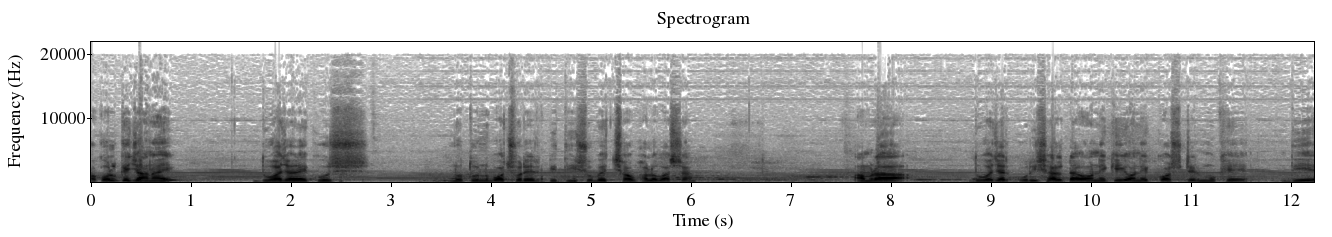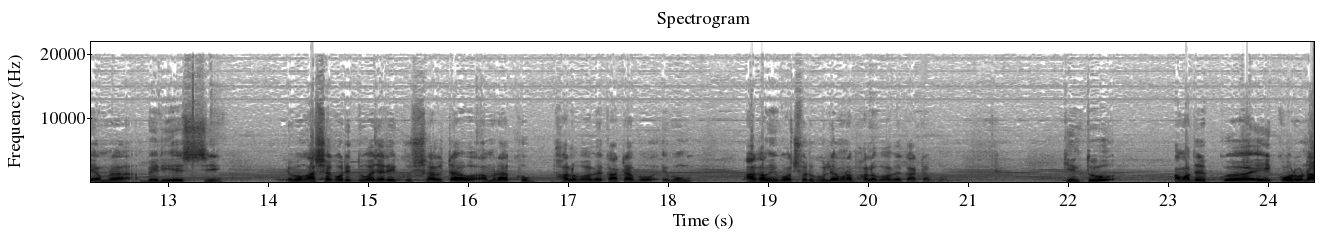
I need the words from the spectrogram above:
সকলকে জানাই দু হাজার একুশ নতুন বছরের প্রীতি, শুভেচ্ছা ও ভালোবাসা। আমরা দু হাজার কুড়ি সালটা অনেকেই অনেক কষ্টের মুখে দিয়ে আমরা বেরিয়ে এসেছি এবং আশা করি দু হাজার একুশ সালটাও আমরা খুব ভালোভাবে কাটাবো এবং আগামী বছরগুলি আমরা ভালোভাবে কাটাবো। কিন্তু আমাদের এই করোনা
